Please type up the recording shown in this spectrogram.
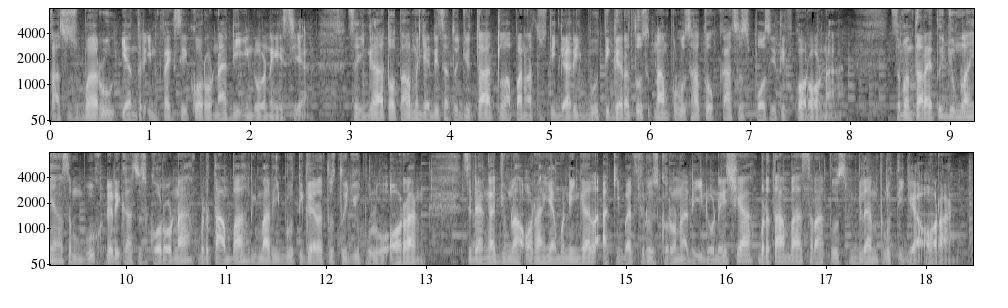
kasus baru yang terinfeksi corona di Indonesia. Sehingga total menjadi 1.803.361 kasus positif corona. Sementara itu jumlah yang sembuh dari kasus corona bertambah 5.370 orang. Sedangkan jumlah orang yang meninggal akibat virus corona di Indonesia bertambah 193 orang.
